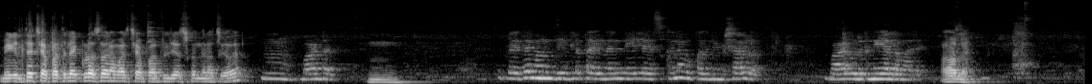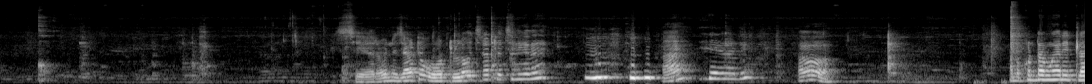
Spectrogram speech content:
మిగిలితే చపాతీలకు కూడా వస్తారా మరి చపాతీలు చేసుకుని తినచ్చు కదా? బాగుంటుంది. ఇప్పుడైతే మనం దీంట్లో తగినన్ని నీళ్ళు వేసుకొని ఒక పది నిమిషాలు బాగా ఉడకనియాలి మరి. అవులే షేరో నిజాట హోటల్లో వచ్చినట్లు వచ్చింది కదా? అనుకుంటాం కానీ ఇట్లా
